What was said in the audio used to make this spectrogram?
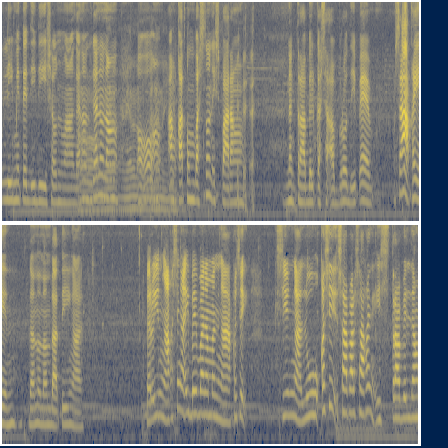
limited edition, mga gano'n. Oo, Gano'n ang, meron- meron akong oo, ganun ang, eh. ang katumbas nun is parang, nag-travel ka sa abroad. If, eh, sa akin, gano'n ang datingan. Pero yun nga, kasi nga, iba-iba naman nga. Kasi, kasi yun nga, luho. Kasi sa para sa akin is travel lang,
